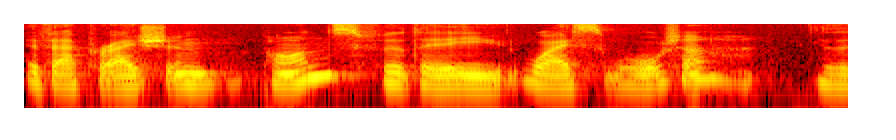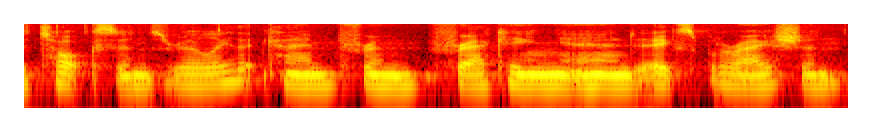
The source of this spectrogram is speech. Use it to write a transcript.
evaporation ponds for the wastewater, the toxins really that came from fracking and exploration.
